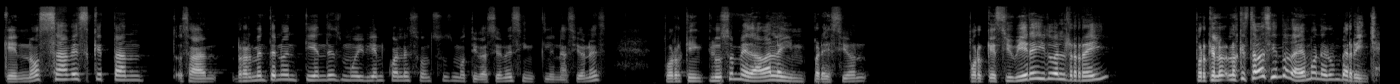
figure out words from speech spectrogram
que no sabes qué tan, o sea, realmente no entiendes muy bien cuáles son sus motivaciones e inclinaciones, porque incluso me daba la impresión, porque si hubiera ido el rey, porque lo, que estaba haciendo Daemon era un berrinche.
